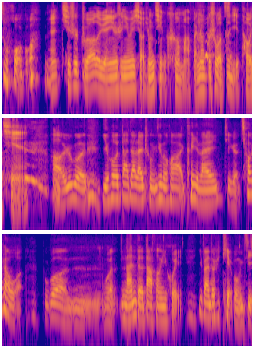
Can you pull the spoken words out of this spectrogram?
素火锅。哎，其实主要的原因是因为小熊请客嘛，反正不是我自己掏钱。好，如果以后大家来重庆的话，可以来这个敲诈我。不过，嗯，我难得大方一回，一般都是铁公鸡。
